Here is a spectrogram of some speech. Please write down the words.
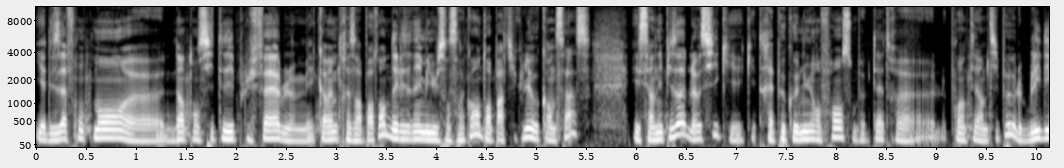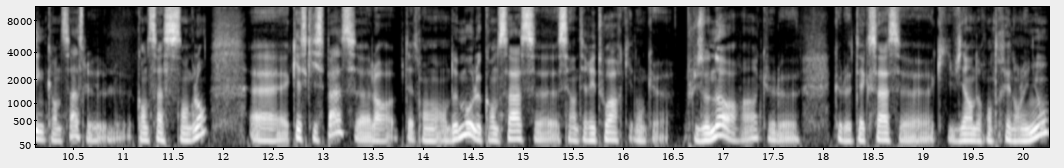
il y a des affrontements euh, d'intensité plus faible, mais quand même très importante dès les années 1850, en particulier au Kansas. Et c'est un épisode là aussi qui est, très peu connu en France, on peut peut-être euh, le pointer un petit peu, le Bleeding Kansas, le, Kansas sanglant. Euh, Qu'est-ce qui se passe? Alors peut-être en, deux mots, le Kansas c'est un territoire qui est donc plus au nord hein, que, le, que le Texas qui vient de rentrer dans l'Union.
